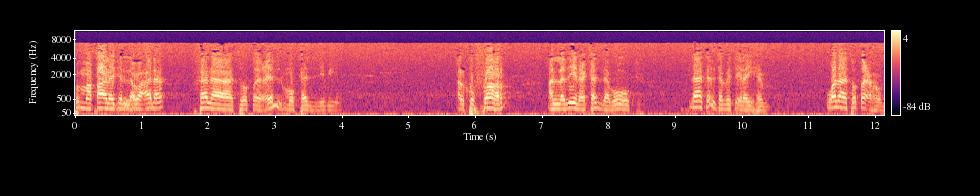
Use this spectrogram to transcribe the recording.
ثم قال جل وعلا فلا تطع المكذبين. الكفار الذين كذبوك لا تلتفت إليهم. ولا تطعهم.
